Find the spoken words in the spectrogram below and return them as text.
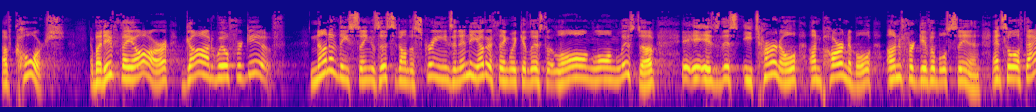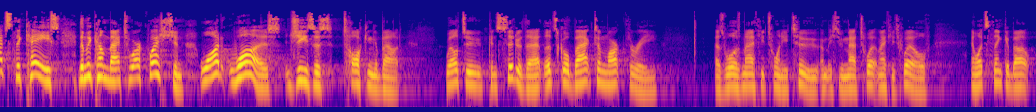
Of course. But if they are, God will forgive. None of these things listed on the screens and any other thing we could list a long, long list of is this eternal, unpardonable, unforgivable sin. And so if that's the case, then we come back to our question. What was Jesus talking about? Well, to consider that, let's go back to Mark 3, as well as Matthew 22, I mean, excuse me, Matthew 12, and let's think about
